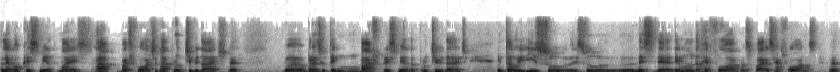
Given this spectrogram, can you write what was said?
leva ao crescimento mais rápido, mais forte da produtividade, né? O Brasil tem um baixo crescimento da produtividade. Então, isso, isso é, demanda reformas, várias reformas, né?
